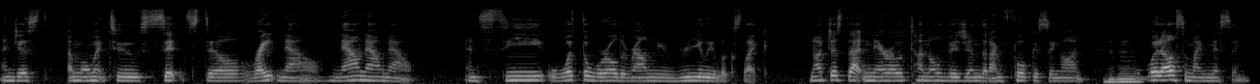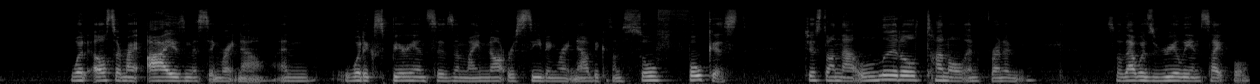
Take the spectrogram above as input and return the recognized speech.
And just a moment to sit still right now now now now and see what the world around me really looks like not just that narrow tunnel vision that I'm focusing on. Mm-hmm. What else am I missing? What else are my eyes missing right now? And what experiences am I not receiving right now because I'm so focused just on that little tunnel in front of me? So that was really insightful.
